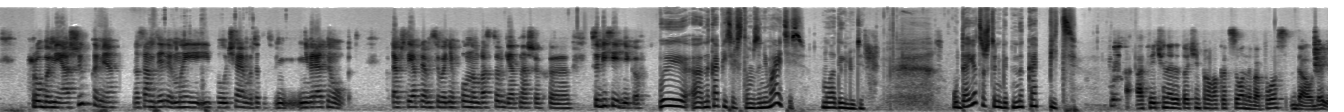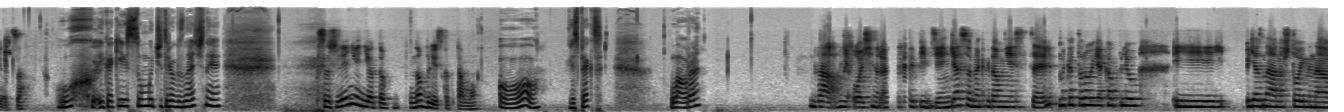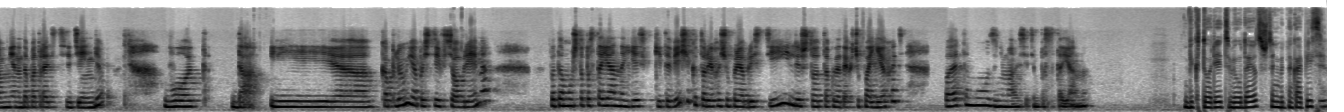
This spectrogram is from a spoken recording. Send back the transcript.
пробами и ошибками на самом деле мы и получаем вот этот невероятный опыт. Так что я прям сегодня в полном восторге от наших э, собеседников. Вы э, накопительством занимаетесь, молодые люди? Удается что-нибудь накопить? Отвечу на этот очень провокационный вопрос. Да, удается. Ух, и какие суммы четырехзначные? К сожалению, нет, но близко к тому. О, респект. Лаура? Да, мне очень нравится копить деньги, особенно когда у меня есть цель, на которую я коплю, и я знаю, на что именно мне надо потратить эти деньги. Вот, да. И э, коплю я почти все время, потому что постоянно есть какие-то вещи, которые я хочу приобрести или что-то, куда-то я хочу поехать, поэтому занимаюсь этим постоянно. Виктория, тебе удается что-нибудь накопить?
